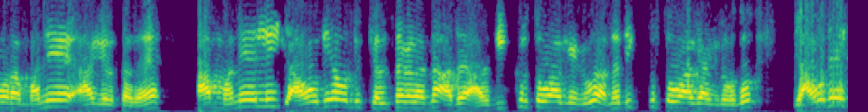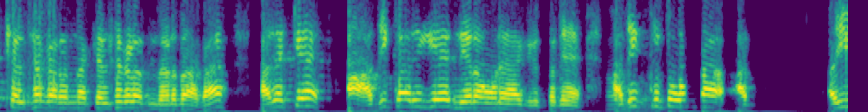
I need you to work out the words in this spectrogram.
ಅವರ ಮನೆ ಆಗಿರ್ತದೆ. ಆ ಮನೆಯಲ್ಲಿ ಯಾವುದೇ ಒಂದು ಕೆಲಸಗಳನ್ನ ಅದೇ ಅಧಿಕೃತವಾಗಿ ಆಗಿರ್ಬೋದು ಅನಧಿಕೃತವಾಗಿ ಆಗಿರ್ಬೋದು ಯಾವುದೇ ಕೆಲಸಗಾರನ್ನ ಕೆಲಸಗಳನ್ನ ನಡೆದಾಗ ಅದಕ್ಕೆ ಆ ಅಧಿಕಾರಿಗೆ ನೇರ ಹೊಣೆ ಆಗಿರ್ತಾನೆ ಅಧಿಕೃತವಾದ ಈ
